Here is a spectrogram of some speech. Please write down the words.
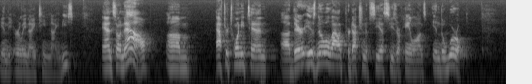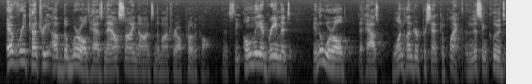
in the early 1990s. And so now, um, after 2010, uh, there is no allowed production of CFCs or halons in the world. Every country of the world has now signed on to the Montreal Protocol. it's the only agreement in the world that has 100% compliance. And this includes,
